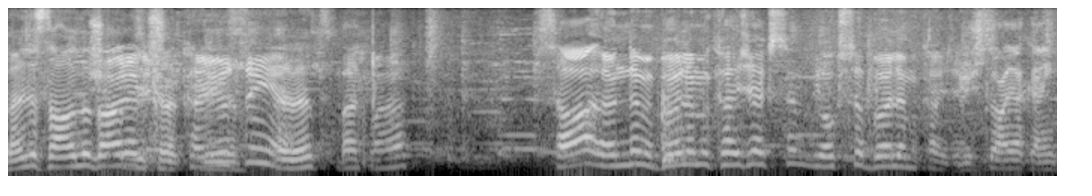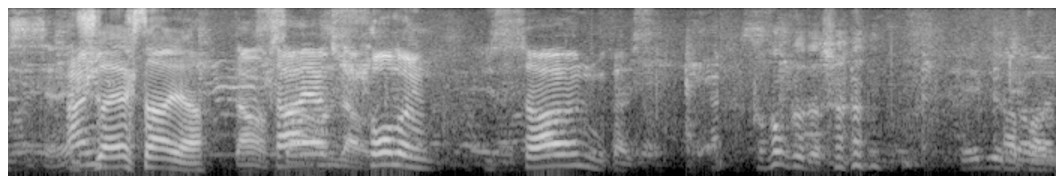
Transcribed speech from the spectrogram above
Bence sağında daha Şöyle düşün, dikkat. kayıyorsun ya. Evet. Bak bana. Sağ önde mi böyle mi kayacaksın yoksa böyle mi kayacaksın? Güçlü ayak hangisi senin? Hangi- Şu ayak sağ ya. Tamam Sağ ayak onu da al. sol ön, sağ ön mü kaysın? Kafam kadar. Ha pardon.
